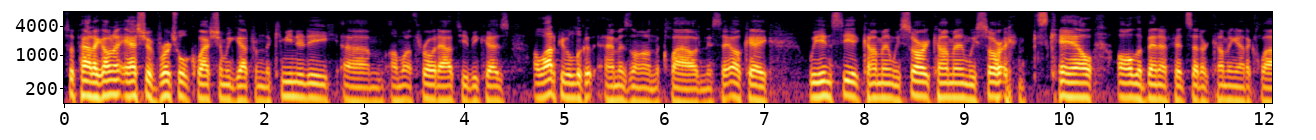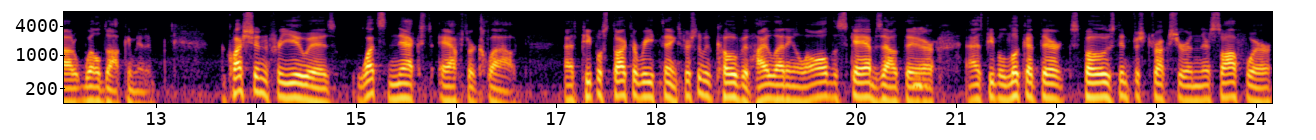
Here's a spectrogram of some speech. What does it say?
So Pat, I want to ask you a virtual question we got from the community. Um, I'm going to throw it out to you because a lot of people look at Amazon the cloud and they say, okay, we didn't see it coming, we saw it coming, we saw it scale, all the benefits that are coming out of cloud, well documented. The question for you is, what's next after cloud? As people start to rethink, especially with COVID highlighting all the scabs out there, mm. as people look at their exposed infrastructure and their software,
